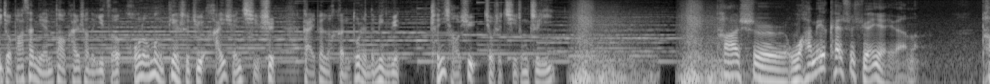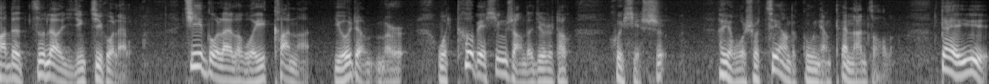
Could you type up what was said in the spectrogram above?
一九八三年报刊上的一则《红楼梦》电视剧海选启事，改变了很多人的命运。陈小旭就是其中之一。他是我还没开始选演员了，他的资料已经寄过来了，寄过来了，我一看呢，有点门儿。我特别欣赏的就是他会写诗。哎呀，我说这样的姑娘太难找了。黛玉，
